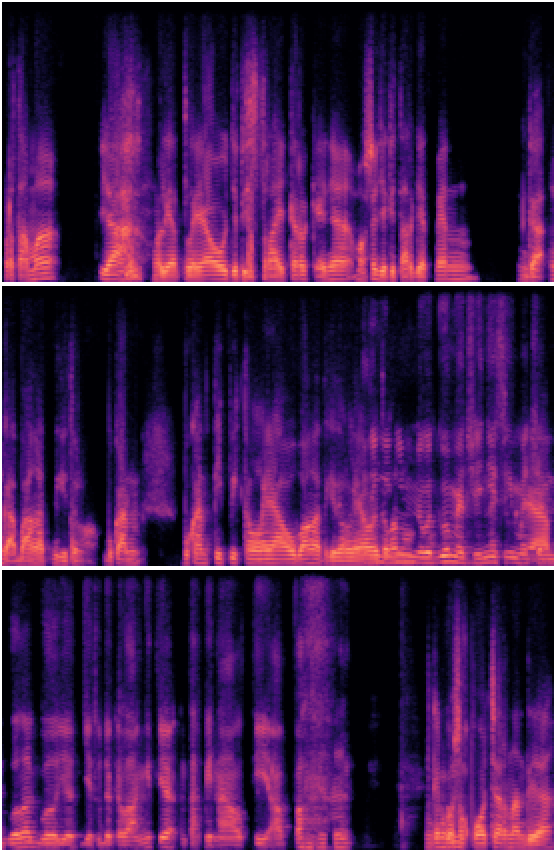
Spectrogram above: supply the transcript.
pertama ya ngelihat Leo jadi striker kayaknya maksudnya jadi target man nggak nggak banget gitu loh. Bukan bukan tipikal Leo banget gitu. Leo Paling itu kan ini menurut gue match ini sih match kayak- yang bola gol jatuh udah ke langit ya, entah penalti apa. mungkin gosok voucher nanti ya.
